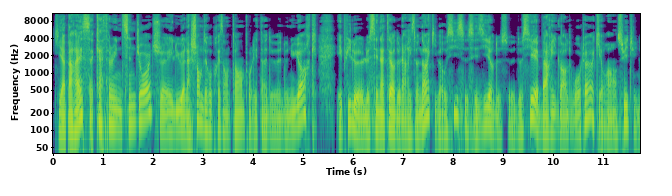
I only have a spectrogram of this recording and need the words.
qui apparaissent. Catherine St. George, élue à la Chambre des représentants pour l'État de, New York. Et puis le, le sénateur de l'Arizona qui va aussi se saisir de ce dossier, Barry Goldwater, qui aura ensuite une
